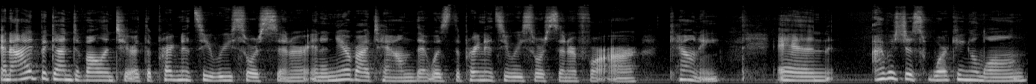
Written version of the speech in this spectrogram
and I had begun to volunteer at the Pregnancy Resource Center in a nearby town that was the Pregnancy Resource Center for our county. And I was just working along.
